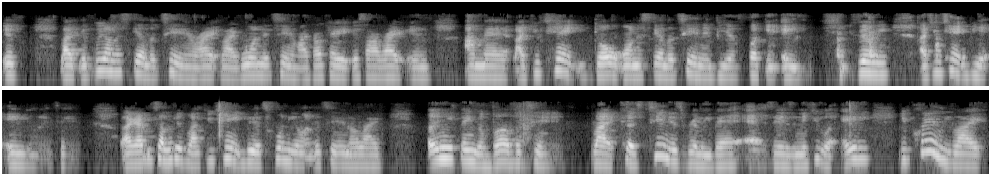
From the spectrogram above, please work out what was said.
if like if we on a scale of 10 right like 1 to 10 like okay it's all right and i'm mad like you can't go on a scale of 10 and be a fucking 80 you feel me? Like you can't be an 80 on a 10 like i be telling people like you can't be a 20 on a 10 or like anything above a 10 like because 10 is really bad as is and if you were 80 you clearly like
